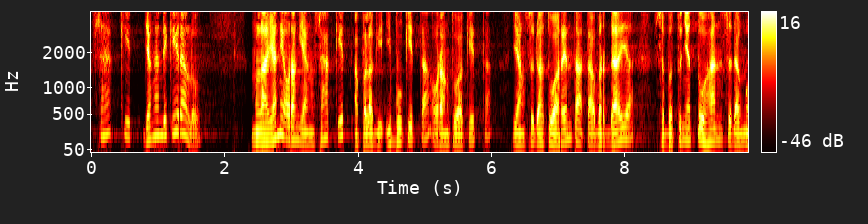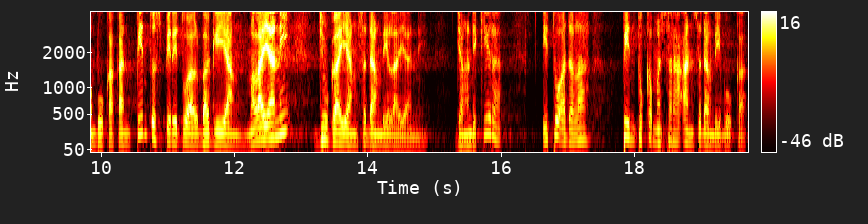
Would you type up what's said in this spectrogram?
sakit. Jangan dikira loh. Melayani orang yang sakit, apalagi ibu kita, orang tua kita, yang sudah tua renta tak berdaya, sebetulnya Tuhan sedang membukakan pintu spiritual bagi yang melayani juga yang sedang dilayani. Jangan dikira itu adalah pintu kemesraan sedang dibuka.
